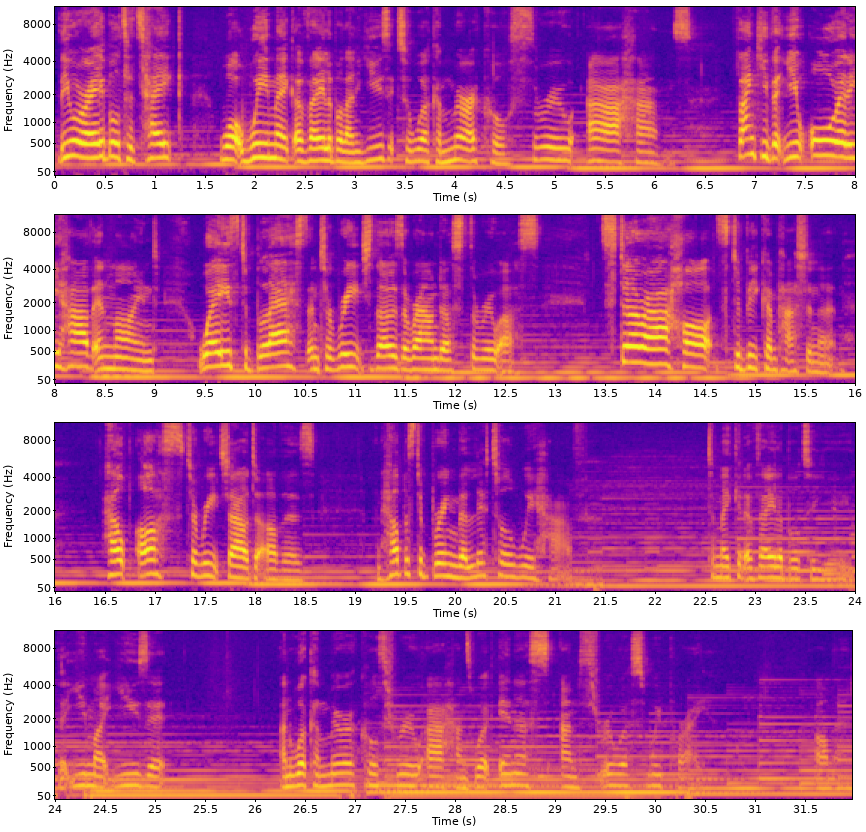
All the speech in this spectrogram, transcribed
that you are able to take what we make available and use it to work a miracle through our hands. Thank you that you already have in mind ways to bless and to reach those around us through us. Stir our hearts to be compassionate. Help us to reach out to others and help us to bring the little we have to make it available to you, that you might use it and work a miracle through our hands. Work in us and through us, we pray. Amen.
